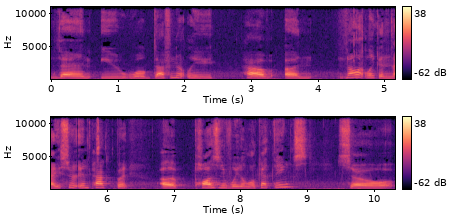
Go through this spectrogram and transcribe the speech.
then you will definitely have a not like a nicer impact, but a positive way to look at things. So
